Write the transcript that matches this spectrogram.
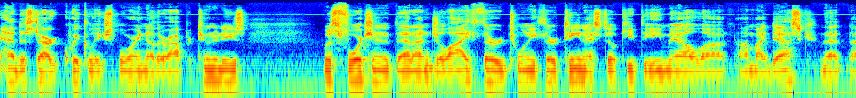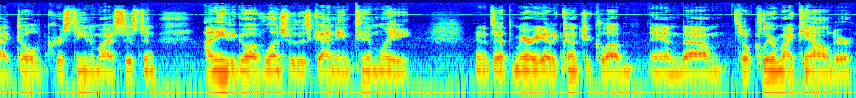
had to start quickly exploring other opportunities was fortunate that on July 3rd, 2013, I still keep the email uh, on my desk that I told Christina, my assistant, I need to go have lunch with this guy named Tim Lee. And it's at the Marietta Country Club. And um, so clear my calendar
